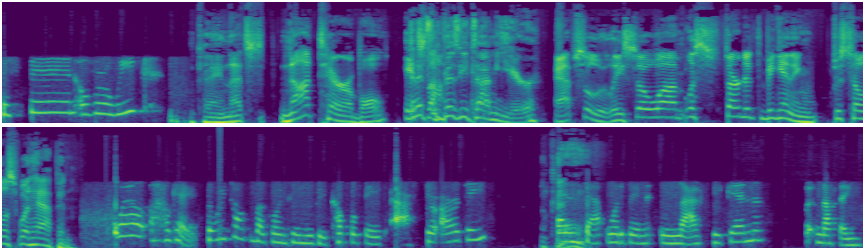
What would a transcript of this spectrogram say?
It's been over a week. Okay, and that's not terrible. and it's the- a busy time of year. Absolutely. So um, let's start at the beginning. Just tell us what happened. Well, okay, so we talked about going to a movie a couple of days after our date, Okay. and that would have been last weekend, but nothing.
